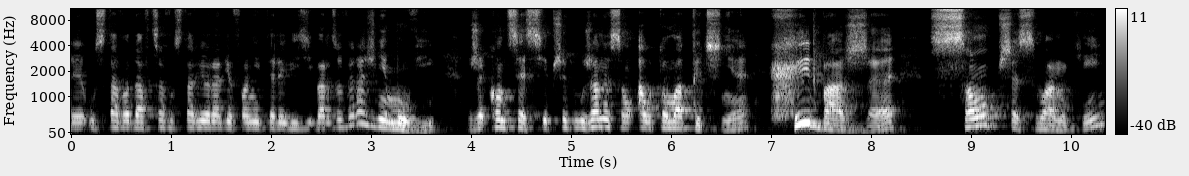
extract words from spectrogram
y, ustawodawca w ustawie o radiofonii i telewizji bardzo wyraźnie mówi, że koncesje przedłużane są automatycznie, chyba że są przesłanki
